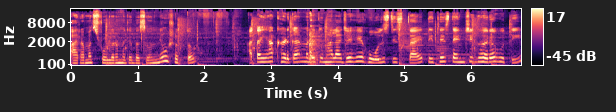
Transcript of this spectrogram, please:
आरामात स्ट्रोलरमध्ये बसवून नेऊ शकतो. आता ह्या खडकांमध्ये तुम्हाला जे हे होल्स दिसत आहेत तिथेच त्यांची घरं होती.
